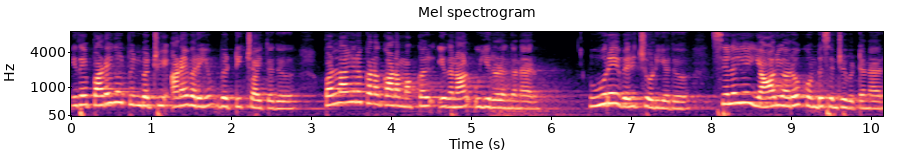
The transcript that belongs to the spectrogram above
இதை படைகள் பின்பற்றி அனைவரையும் வெட்டிச் சாய்த்தது. பல்லாயிரக்கணக்கான மக்கள் இதனால் உயிரிழந்தனர். ஊரே வெறிச்சோடியது. சிலையை யார் யாரோ கொண்டு சென்று விட்டனர்.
